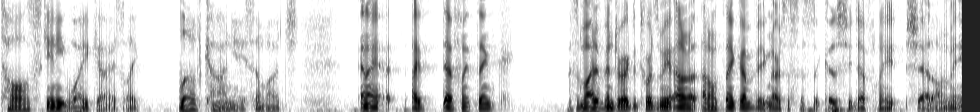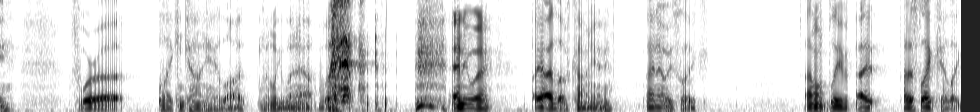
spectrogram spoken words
tall, skinny white guys like love Kanye so much?" And I, I definitely think this might have been directed towards me. I don't know. I don't think I'm being narcissistic because she definitely shat on me for uh, liking Kanye a lot when we went out. But anyway, yeah, I love Kanye. I know he's like, I don't believe I. I just like like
